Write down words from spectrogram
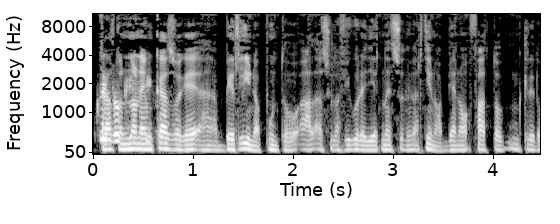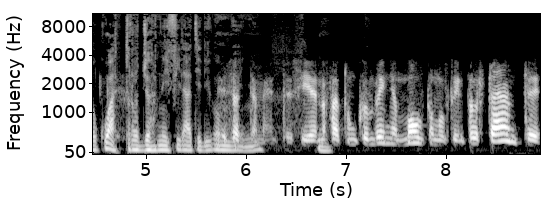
Tra l'altro non è un caso che a Berlino, appunto, sulla figura di Ernesto De Martino abbiano fatto, credo, quattro giorni filati di convegno. Esattamente, sì, hanno fatto un convegno molto molto importante,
